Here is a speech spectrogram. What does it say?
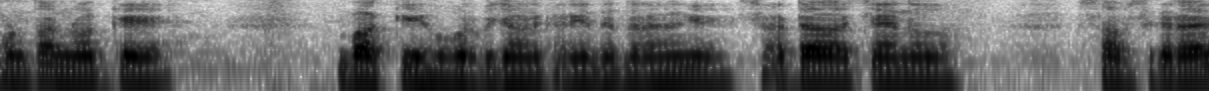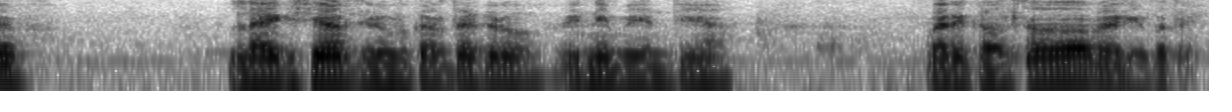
ਹੁਣ ਤੁਹਾਨੂੰ ਅੱਗੇ ਬਾਕੀ ਹੋਰ ਵੀ ਜਾਣਕਾਰੀਆਂ ਦਿੰਦੇ ਰਹਾਂਗੇ। ਸਾਡਾ ਚੈਨਲ ਸਬਸਕ੍ਰਾਈਬ ਲਾਈਕ ਸ਼ੇਅਰ ਜ਼ਰੂਰ ਕਰਦਿਆ ਕਰੋ। ਇੰਨੀ ਬੇਨਤੀ ਆ। ਮੇਰੇ ਖਾਲਸਾ ਵੈਰੀ ਫਤਿਹ।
